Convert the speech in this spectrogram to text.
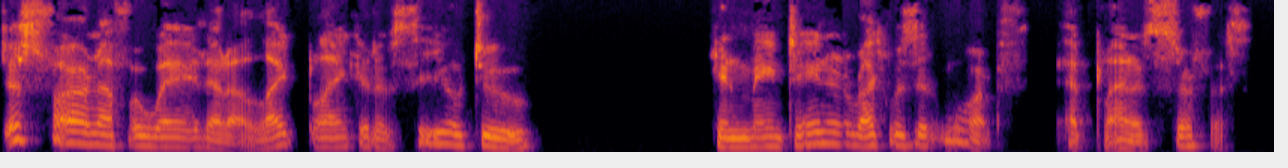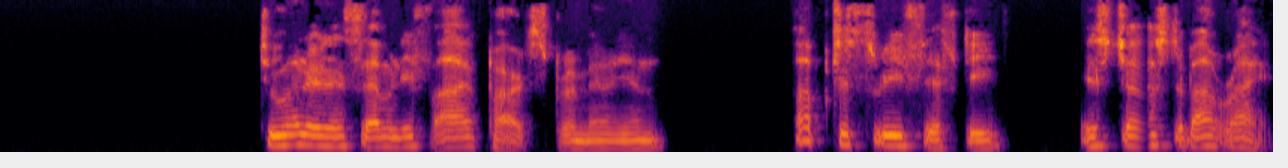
just far enough away that a light blanket of CO2 can maintain a requisite warmth at planet's surface. 275 parts per million up to 350 is just about right.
